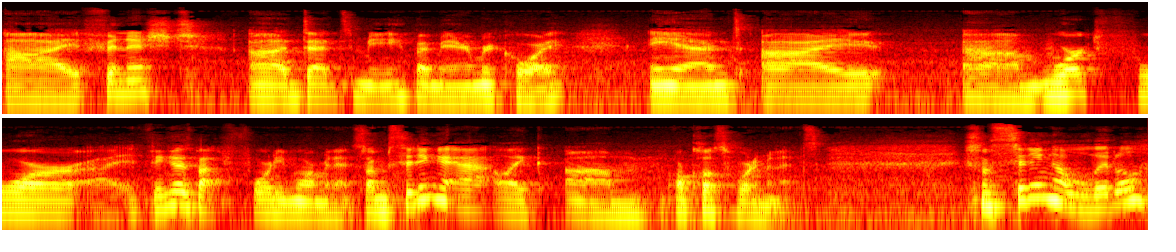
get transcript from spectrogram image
I finished uh, Dead to Me by Mary McCoy, and I um, worked for, I think it was about 40 more minutes. So I'm sitting at like, um, or close to 40 minutes. So I'm sitting a little,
